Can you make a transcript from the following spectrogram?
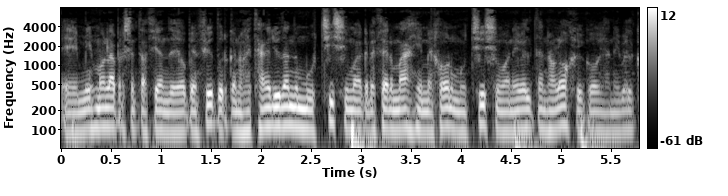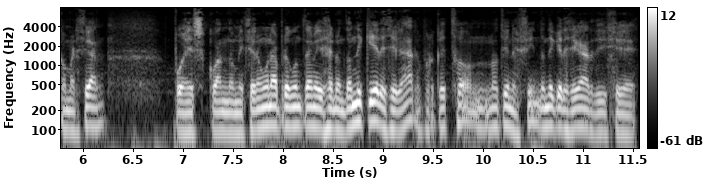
Eh, mismo en la presentación de Open Future, que nos están ayudando muchísimo a crecer más y mejor, muchísimo a nivel tecnológico y a nivel comercial, pues cuando me hicieron una pregunta me dijeron, ¿dónde quieres llegar? Porque esto no tiene fin, ¿dónde quieres llegar? Dije,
